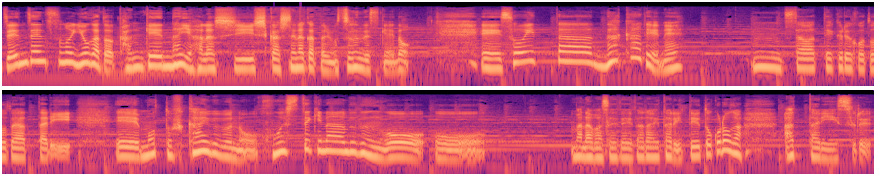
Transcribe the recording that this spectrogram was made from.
全然そのヨガとは関係ない話しかしてなかったりもするんですけれど、えー、そういった中でねうん、伝わってくることであったり、えー、もっと深い部分の本質的な部分を学ばせていただいたりっていうところがあったりする。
